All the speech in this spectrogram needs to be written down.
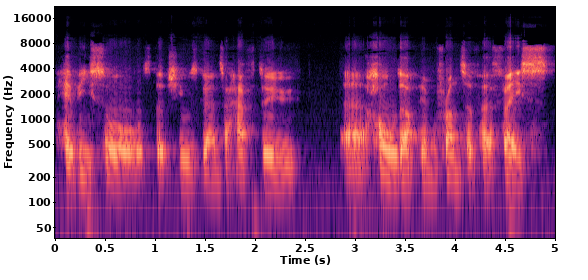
heavy sword that she was going to have to uh, hold up in front of her face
